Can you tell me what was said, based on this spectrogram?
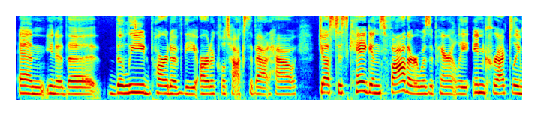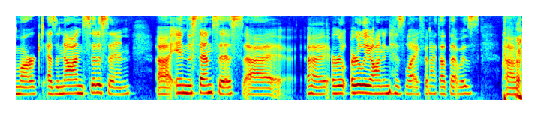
and you know the the lead part of the article talks about how Justice Kagan's father was apparently incorrectly marked as a non-citizen uh, in the census uh, uh early on in his life, and I thought that was um,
